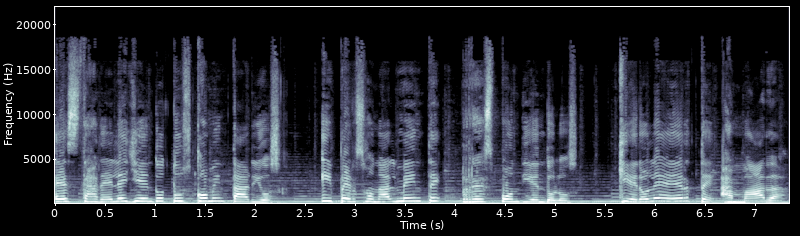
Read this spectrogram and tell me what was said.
Estaré leyendo tus comentarios y personalmente respondiéndolos. Quiero leerte, amada.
